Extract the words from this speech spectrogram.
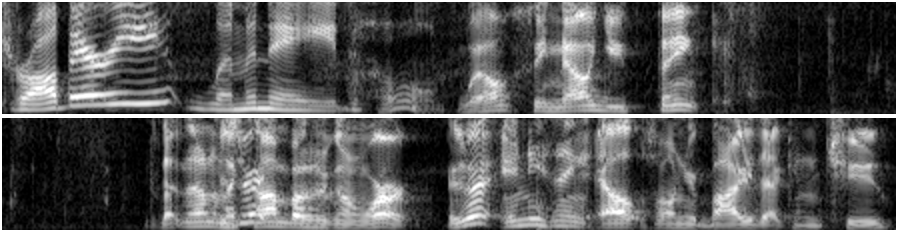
Strawberry lemonade. Oh. Well, see, now you think that none of Is the there- combos are gonna work. Is there anything else on your body that can chew?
